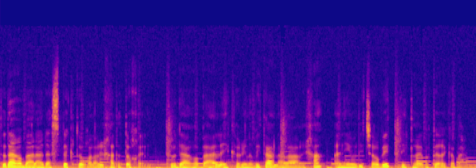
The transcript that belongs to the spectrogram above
תודה רבה לעדה ספקטור על עריכת התוכן. תודה רבה לקרינה ויטל על העריכה. אני יהודית שרביט, נתראה בפרק הבא.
